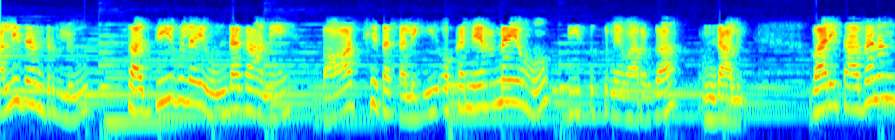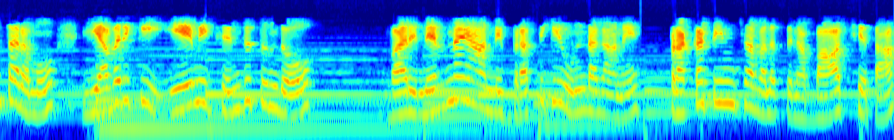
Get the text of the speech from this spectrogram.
తల్లిదండ్రులు సజీవులై ఉండగానే బాధ్యత కలిగి ఒక నిర్ణయము తీసుకునేవారుగా ఉండాలి. వారి తదనంతరము ఎవరికి ఏమి చెందుతుందో వారి నిర్ణయాన్ని బ్రతికి ఉండగానే ప్రకటించవలసిన బాధ్యత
